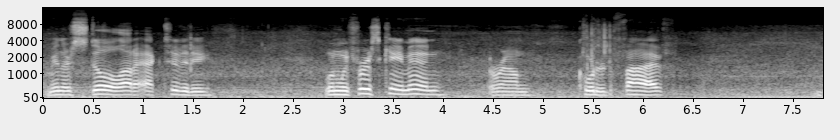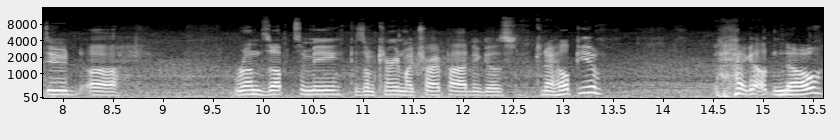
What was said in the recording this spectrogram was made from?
I mean, there's still a lot of activity. When we first came in, around quarter to five, dude uh, runs up to me because I'm carrying my tripod and he goes, Can I help you? I go, No.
